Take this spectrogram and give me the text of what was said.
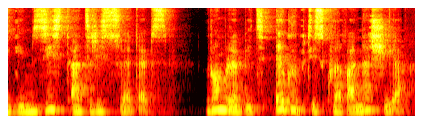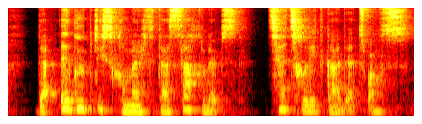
იგი მზის ტაძრის სვეტებს, რომლებიც ეგვიპტის ქვეყანაშია და ეგვიპტის ღმერთთა სახლებს ცეცხლით გადაწვავს.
